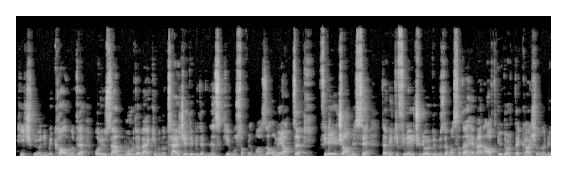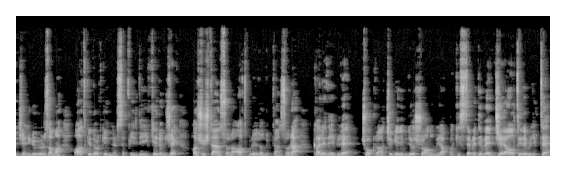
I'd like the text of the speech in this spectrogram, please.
hiçbir önemi kalmadı. O yüzden burada belki bunu tercih edebilirdiniz ki Mustafa Yılmaz da onu yaptı. File 3 hamlesi tabii ki file 3'ü gördüğümüzde masada hemen at G4 ile karşılanabileceğini görüyoruz ama at G4 gelinirse fil D2'ye dönecek. H3'ten sonra at buraya döndükten sonra kale D1'e çok rahatça gelebiliyor. Şu an onu yapmak istemedi ve C6 ile birlikte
